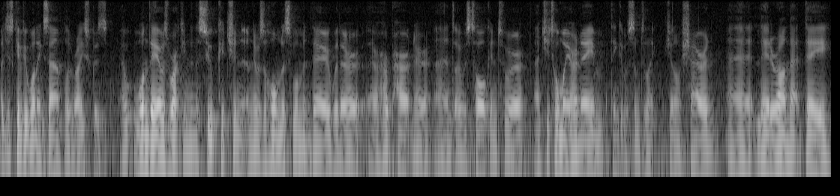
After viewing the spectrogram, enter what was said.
I'll just give you one example, right? Because uh, one day I was working in the soup kitchen and there was a homeless woman there with her her, her partner, and I was talking to her, and she told me her name. I think it was something like you know Sharon. Uh, later on that day.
